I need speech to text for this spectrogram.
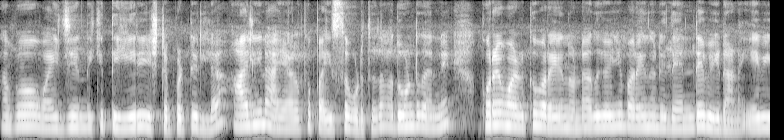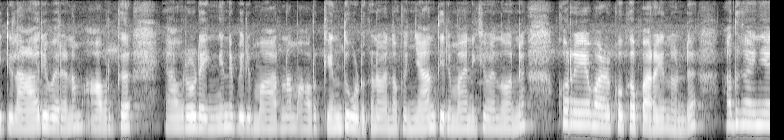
അപ്പോൾ വൈജയന്തിക്ക് തീരെ ഇഷ്ടപ്പെട്ടില്ല. ആലീന അയാൾക്ക് പൈസ കൊടുത്തത്. അതുകൊണ്ട് തന്നെ കുറേ വഴക്ക് പറയുന്നുണ്ട്. അത് കഴിഞ്ഞ് പറയുന്നുണ്ട് ഇത് എന്റെ വീടാണ്. ഈ വീട്ടിൽ ആര് വരണം? അവർക്ക് അവരോട് എങ്ങനെ പെരുമാറണം? അവർക്ക് എന്ത് കൊടുക്കണം? എന്നൊക്കെ ഞാൻ തീരുമാനിക്കുമെന്ന് പറഞ്ഞ് കുറേ വഴക്കൊക്കെ പറയുന്നുണ്ട്. അത് കഴിഞ്ഞ്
